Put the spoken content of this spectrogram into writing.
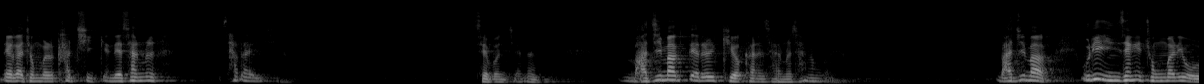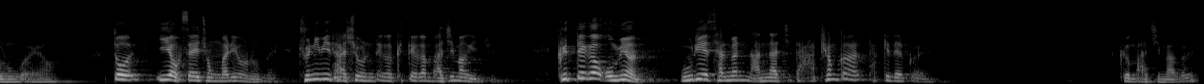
내가 정말 가치 있게 내 삶을 살아야지요. 세 번째는 마지막 때를 기억하는 삶을 사는 거예요. 마지막 우리 인생의 종말이 오는 거예요. 또 이 역사의 종말이 오는 거예요. 주님이 다시 오는 때가 그때가 마지막이죠. 그때가 오면 우리의 삶은 낱낱이 다 평가받게 될 거예요. 그 마지막을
